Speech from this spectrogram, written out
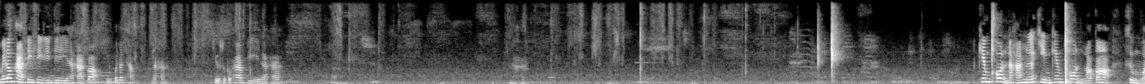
ไม่ต้องทา CCDD นะคะ ก็ผิวก็จะฉ่ำนะคะ ผิวสุขภาพดีนะคะนะคะเข้มข้นนะคะ เนื้อครีมเข้มข้นแล้วก็ซึมไว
